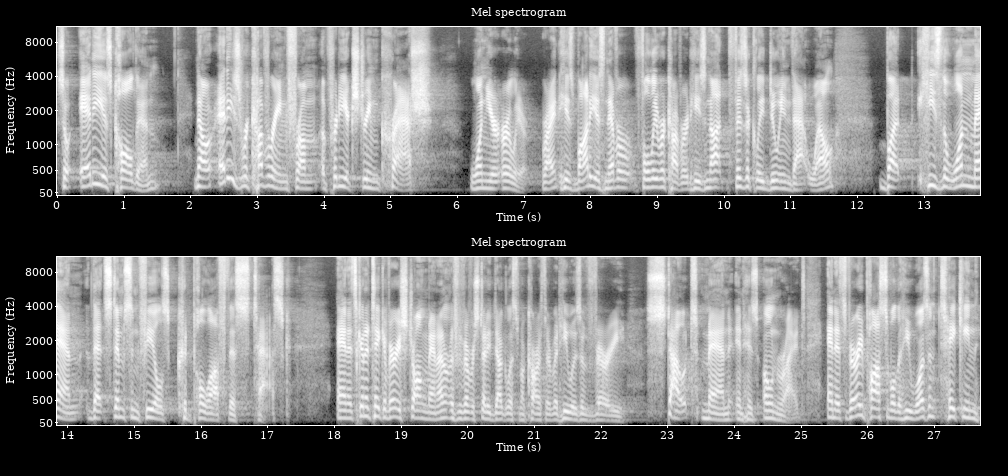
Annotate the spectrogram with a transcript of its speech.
So Eddie is called in, now, Eddie's recovering from a pretty extreme crash one year earlier, right? His body is never fully recovered. He's not physically doing that well, but he's the one man that Stimson feels could pull off this task. And it's going to take a very strong man. I don't know if you've ever studied Douglas MacArthur, but he was a very stout man in his own right. And it's very possible that he wasn't taking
